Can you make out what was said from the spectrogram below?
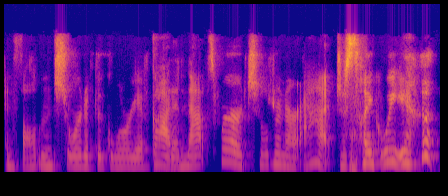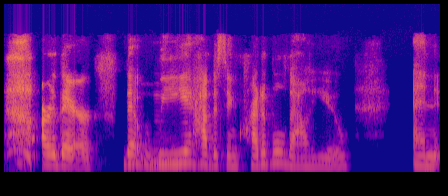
and fallen short of the glory of God. And that's where our children are at, just like we are there, that mm-hmm. we have this incredible value and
